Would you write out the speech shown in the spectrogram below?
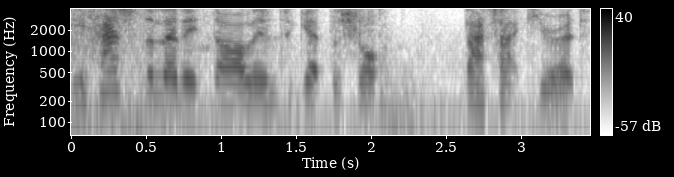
He has to let it dial in to get the shot that accurate.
